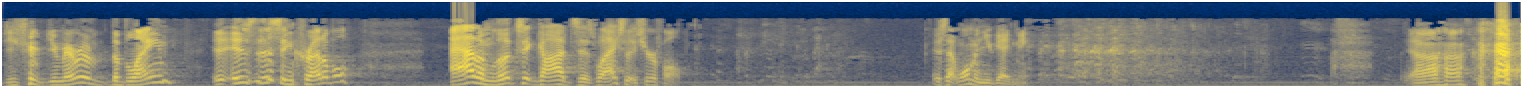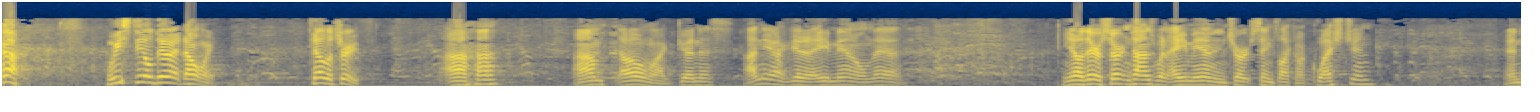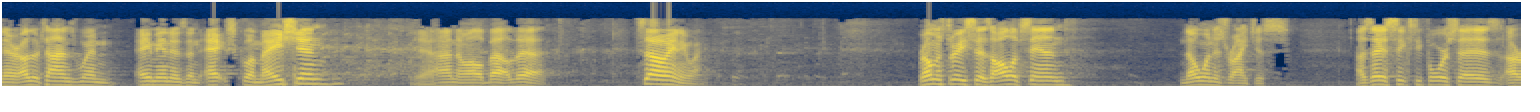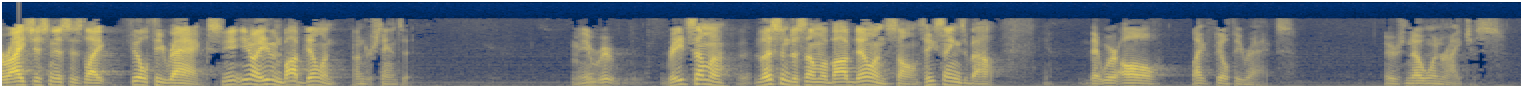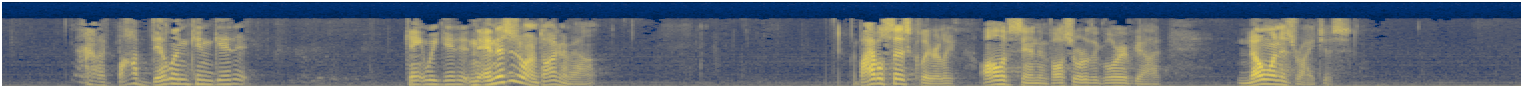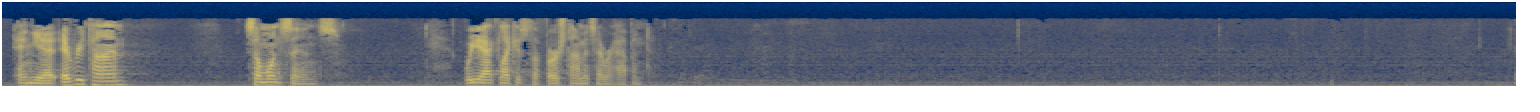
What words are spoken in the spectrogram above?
Do you, do you remember the blame? Is this incredible? Adam looks at God and says, Well, actually, it's your fault. It's that woman you gave me. Uh huh. we still do it, don't we? Tell the truth. Uh huh. I'm. Oh my goodness. I knew I could get an amen on that. You know, there are certain times when amen in church seems like a question, and there are other times when amen is an exclamation. Yeah, I know all about that. So anyway, Romans 3 says, All have sinned. No one is righteous. Isaiah 64 says, Our righteousness is like filthy rags. You, know, even Bob Dylan understands it. I mean, read some of, listen to some of Bob Dylan's songs. He sings about that we're all like filthy rags. There's no one righteous. Now, if Bob Dylan can get it, can't we get it? And, and this is what I'm talking about. The Bible says clearly, all have sinned and fall short of the glory of God. No one is righteous. And yet, every time someone sins, we act like it's the first time it's ever happened.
